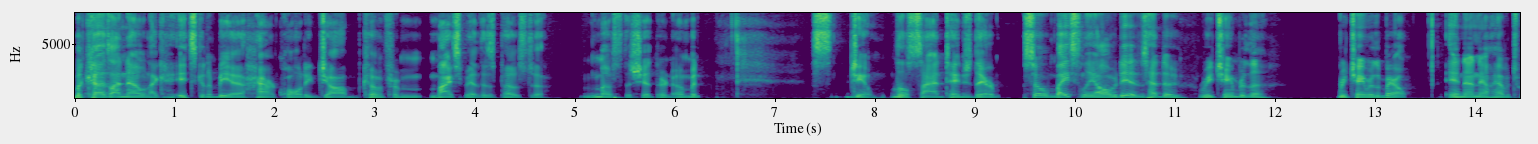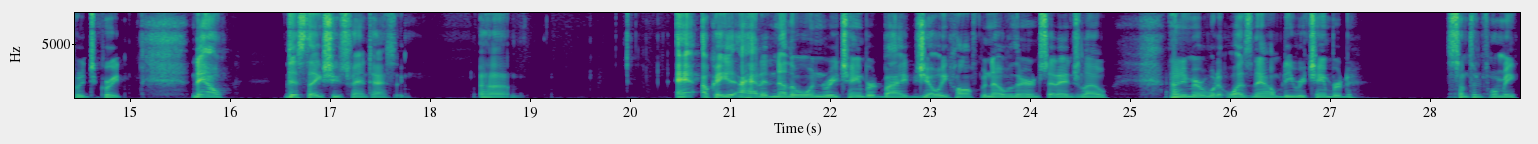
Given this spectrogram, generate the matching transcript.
Because I know like it's going to be a higher quality job coming from my Smith as opposed to most of the shit they're doing. But, you know, little side tangent there. So basically, all we did is had to rechamber the rechamber the barrel, and I now have a 22 Creed. Now, this thing shoots fantastic. Um, And, okay, I had another one rechambered by Joey Hoffman over there in San Angelo. I don't even remember what it was now, but he rechambered something for me.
